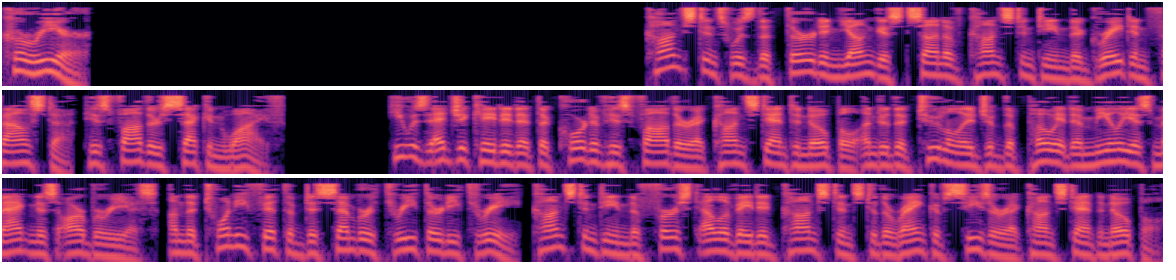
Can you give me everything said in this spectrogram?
Career Constans was the third and youngest son of Constantine the Great and Fausta, his father's second wife. He was educated at the court of his father at Constantinople under the tutelage of the poet Aemilius Magnus Arborius. On 25 December 333, Constantine I elevated Constans to the rank of Caesar at Constantinople.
